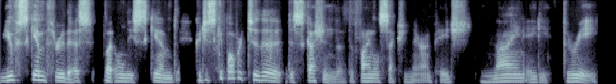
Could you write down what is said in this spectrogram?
You've skimmed through this, but only skimmed. Could you skip over to the discussion, the, the final section there on page 983,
